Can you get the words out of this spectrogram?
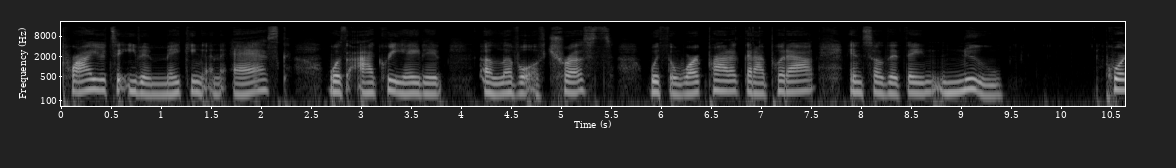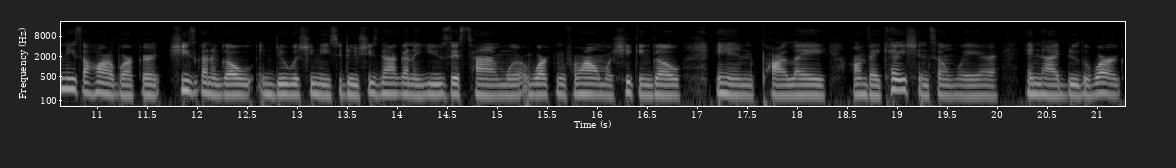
prior to even making an ask was I created a level of trust with the work product that I put out and so that they knew Courtney's a hard worker. She's going to go and do what she needs to do. She's not going to use this time where working from home where she can go and parlay on vacation somewhere and not do the work.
